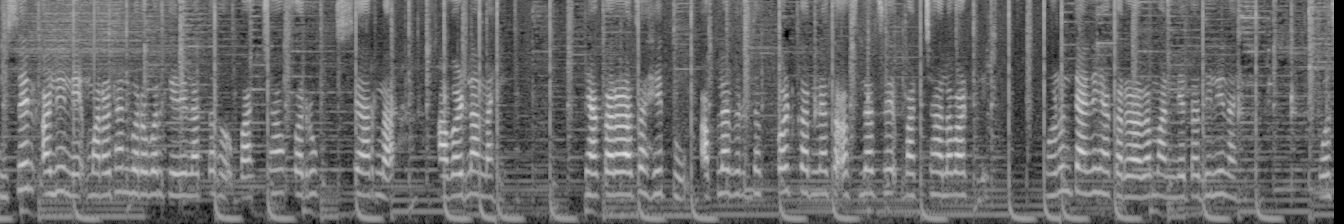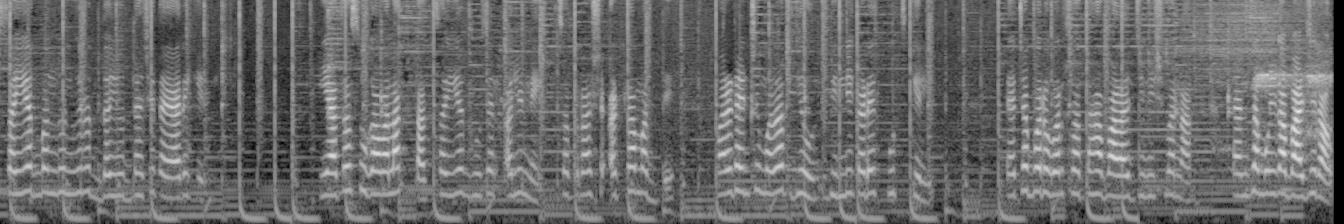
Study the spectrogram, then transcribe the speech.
हुसेन अलीने मराठ्यांबरोबर केलेला तह बादशाह फरुख स्यारला आवडला नाही. ह्या कराराचा हेतू आपल्या विरुद्ध कट करण्याचा असल्याचे बादशहाला वाटले. म्हणून त्याने ह्या कराराला मान्यता दिली नाही व सय्यद बंधूंविरुद्ध युद्धाची तयारी केली. याचा सुगावा लागताच सय्यद हुसेन अलीने सतराशे अठरामध्ये मराठ्यांची मदत घेऊन दिल्लीकडे कूच केली. त्याच्याबरोबर स्वतः बाळाजी विश्वनाथ त्यांचा मुलगा बाजीराव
